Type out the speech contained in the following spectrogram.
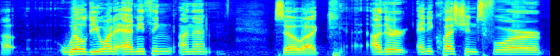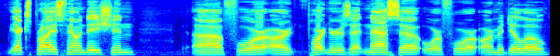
Uh, Will, do you want to add anything on that? So, uh, are there any questions for the X Prize Foundation? uh, for our partners at NASA or for Armadillo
